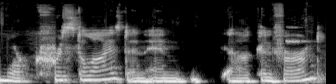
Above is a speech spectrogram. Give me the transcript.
more crystallized and, and uh, confirmed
